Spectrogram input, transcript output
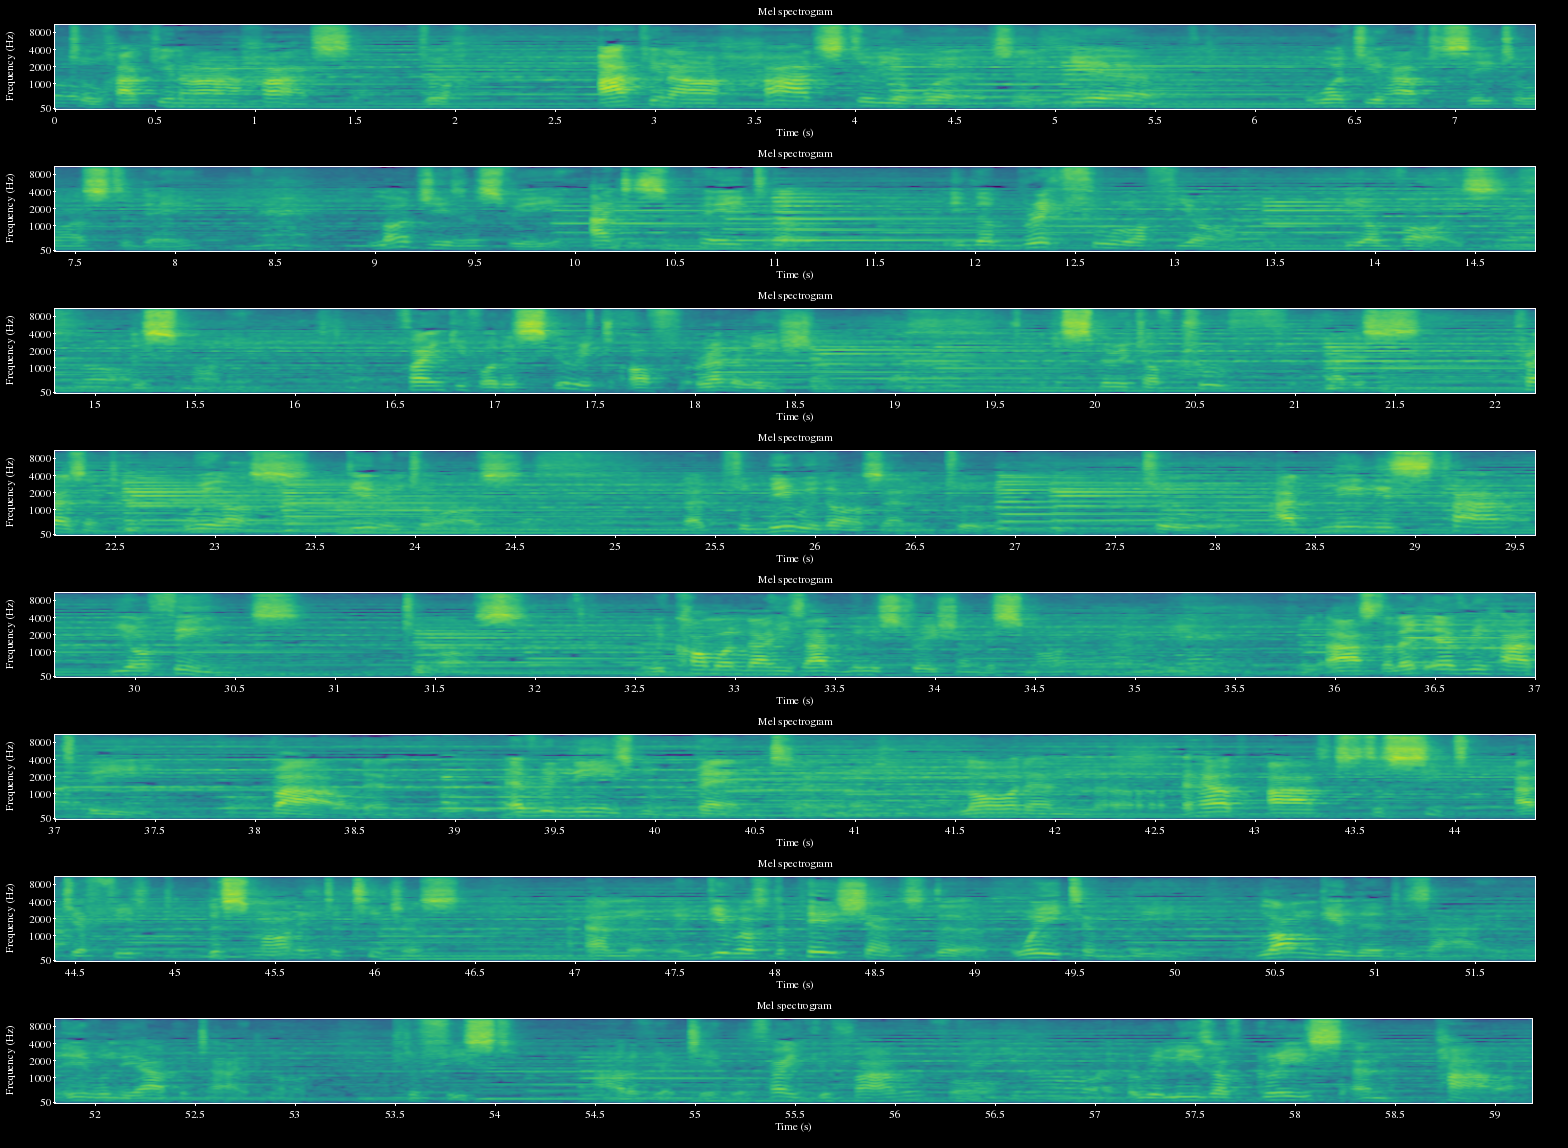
to hearken our hearts, to hearken our hearts to your word, to hear what you have to say to us today. Lord Jesus, we anticipate uh, the breakthrough of your, your voice this morning. Thank you for the spirit of revelation, the spirit of truth that is present with us, given to us, that to be with us and to, to administer your things to us. We come under his administration this morning and we ask that let every heart be bowed and every knees be bent. And Lord, and uh, help us to sit at your feet this morning to teach us and give us the patience, the waiting, the longing, the desire, even the appetite, Lord, to feast out of your table. Thank you, Father, for a release of grace and power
